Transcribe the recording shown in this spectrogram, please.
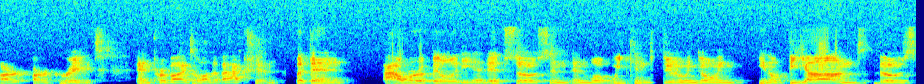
are, are great and provides a lot of action. But then our ability at Ipsos and, and what we can do in going, you know, beyond those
